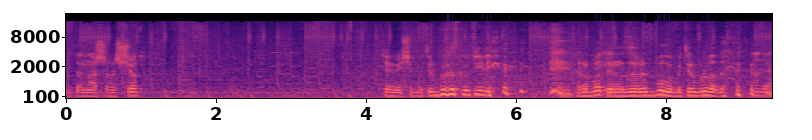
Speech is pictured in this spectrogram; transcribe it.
Это наш расчет. Тёме еще бутерброд купили. Работаем за Red Bull и бутерброды. ну да.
